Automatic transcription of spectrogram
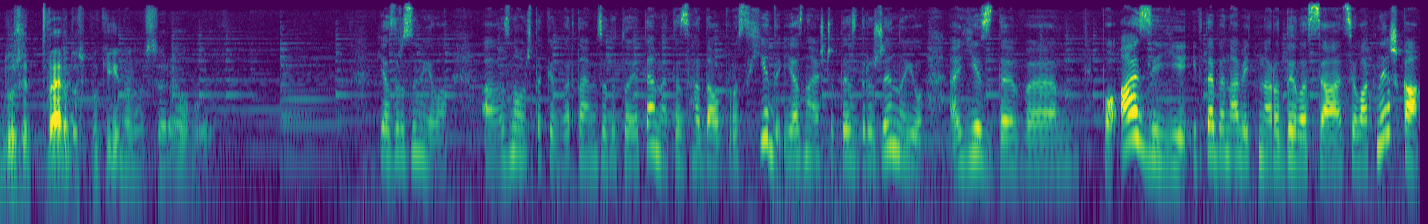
дуже твердо, спокійно на все реагую. Я зрозуміла. Знову ж таки, вертаємося до тої теми. Ти згадав про схід. Я знаю, що ти з дружиною е, їздив е, по Азії, і в тебе навіть народилася ціла книжка.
